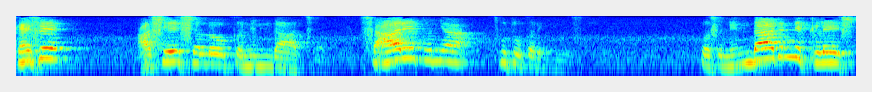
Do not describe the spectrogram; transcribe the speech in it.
कैसे? अशेष लोक निंदा सारे दुनिया थू करेगी उस। निंदाजन्य क्लेश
